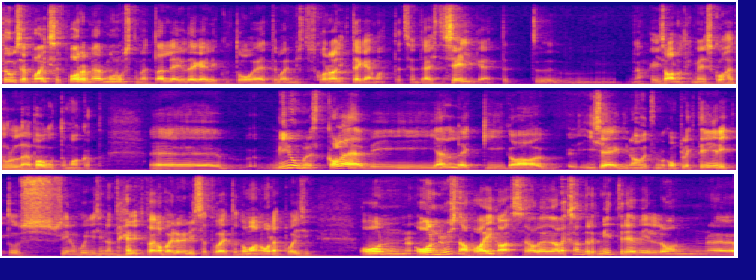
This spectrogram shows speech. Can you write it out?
tõuseb vaikselt vormi, ärme unustame, et tal jäi ju tegelikult hooaja ettevalmistus korralik tegemata, et see on täiesti selge, et, et äh, noh, ei saanudki mees kohe tulla ja paugutama hakata. minu meelest Kalevi jällegi ka isegi noh, ütleme komplekteeritus siin on, kuigi siin on tegelikult väga palju lihtsalt võetud oma noored poisid on, on üsna paigas, Aleksandr Dmitrijevil on äh,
